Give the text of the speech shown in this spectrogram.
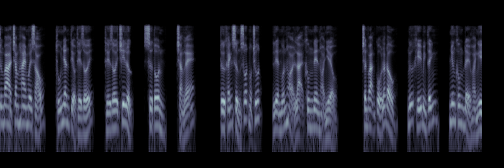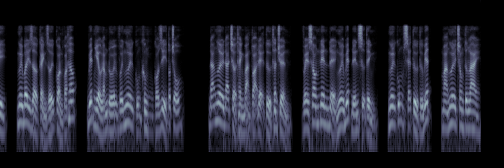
chương ba trăm hai mươi sáu, thú nhân tiểu thế giới thế giới chi lực, sư tôn, chẳng lẽ? Từ khánh sửng sốt một chút, liền muốn hỏi lại không nên hỏi nhiều. Trần vạn cổ lắc đầu, ngữ khí bình tĩnh, nhưng không để hoài nghi, ngươi bây giờ cảnh giới còn quá thấp, biết nhiều lắm đối với ngươi cũng không có gì tốt chỗ. Đã ngươi đã trở thành bản tọa đệ tử thân truyền, về sau nên để ngươi biết đến sự tình, ngươi cũng sẽ từ từ biết, mà ngươi trong tương lai,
